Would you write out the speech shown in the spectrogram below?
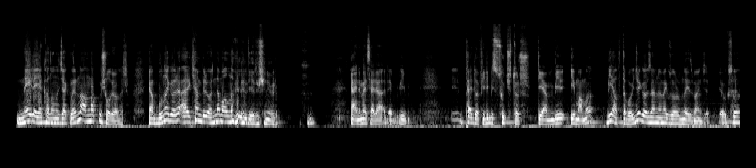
neyle yakalanacaklarını anlatmış oluyorlar. Yani buna göre erken bir önlem alınabilir diye düşünüyorum. Yani mesela ne bileyim pedofili bir suçtur diyen bir imamı bir hafta boyunca gözlemlemek zorundayız bence. Yoksa Yani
